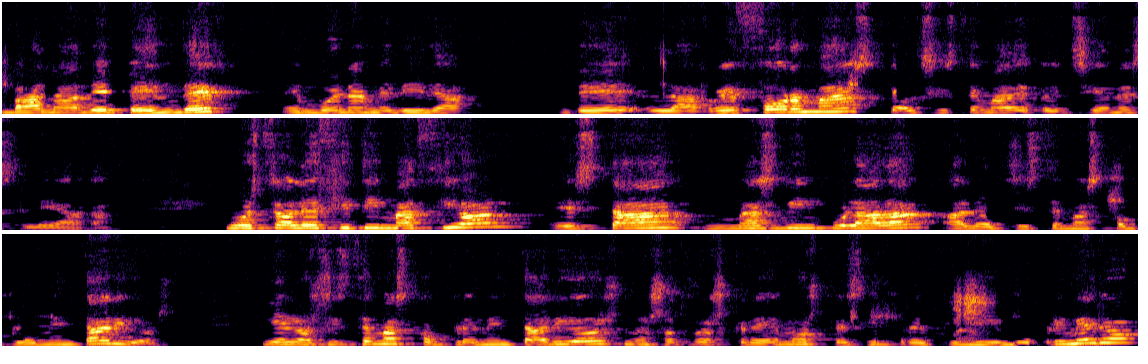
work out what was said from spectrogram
van a depender en buena medida de las reformas que al sistema de pensiones se le haga. Nuestra legitimación está más vinculada a los sistemas complementarios y en los sistemas complementarios nosotros creemos que es imprescindible, primero,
